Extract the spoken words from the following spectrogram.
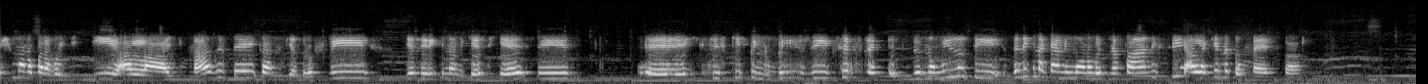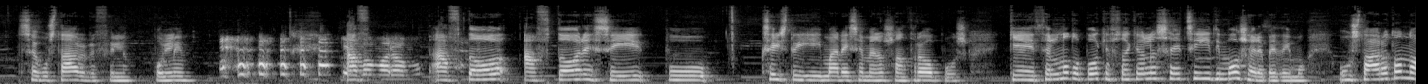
όχι μόνο παραγωγική, αλλά γυμνάζεται, κάνει διατροφή, διατηρεί κοινωνικές σχέσεις, ε, keeping busy, ξέρεις, ε, νομίζω ότι δεν έχει να κάνει μόνο με την εμφάνιση, αλλά και με το μέσα. Σε γουστάρω ρε φίλε, πολύ. και εγώ μωρό μου. Αυτό, αυτό ρε εσύ που ξέρεις τι μ' αρέσει εμένα στους ανθρώπους και θέλω να το πω και αυτό και όλα έτσι δημόσια ρε παιδί μου. Γουστάρω όταν ο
